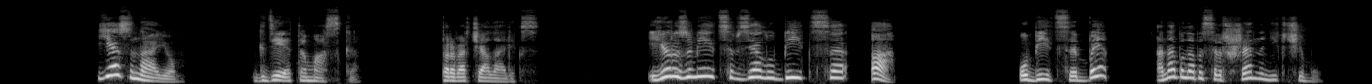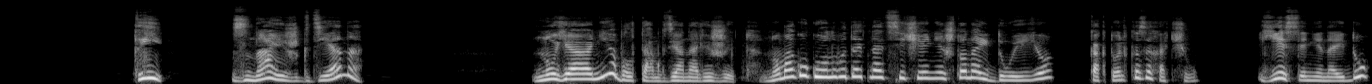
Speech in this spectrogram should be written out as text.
— Я знаю, где эта маска, — проворчал Алекс. Ее, разумеется, взял убийца а. Убийце Б она была бы совершенно ни к чему. Ты знаешь, где она? Ну, я не был там, где она лежит, но могу голову дать на отсечение, что найду ее, как только захочу. Если не найду,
